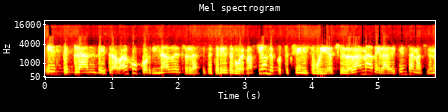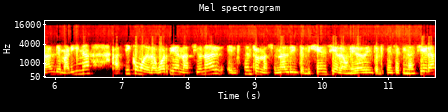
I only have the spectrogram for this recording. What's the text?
este plan de trabajo coordinado entre las secretarías de Gobernación, de Protección y Seguridad Ciudadana, de la Defensa Nacional de Marina, así como de la Guardia Nacional, el Centro Nacional de Inteligencia, la Unidad de Inteligencia Financiera,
